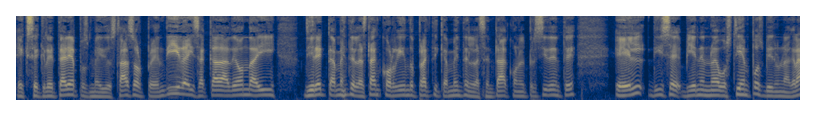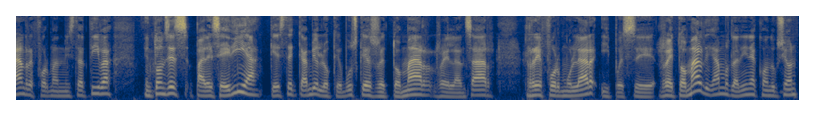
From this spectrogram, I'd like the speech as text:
exsecretaria pues medio está sorprendida y sacada de onda ahí, directamente la están corriendo prácticamente en la sentada con el presidente. Él dice, vienen nuevos tiempos, viene una gran reforma administrativa. Entonces, parecería que este cambio lo que busca es retomar, relanzar, reformular y pues eh, retomar, digamos, la línea de conducción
